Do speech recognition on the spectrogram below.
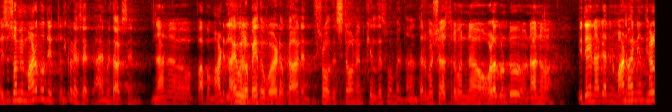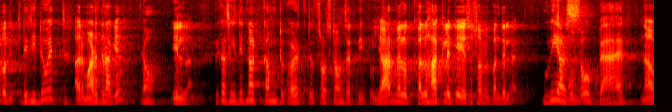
ಯೇಸು ಸ್ವಾಮಿ ಮಾಡ್ಬೋದಿತ್ತು He sir could have said, I am without sin. ನಾನು ಪಾಪ ಮಾಡಿಲ್ಲ I will will the obey the word of God and throw the stone and kill this woman. ನಾನು ಧರ್ಮಶಾಸ್ತ್ರವನ್ನ ಒಳಗೊಂಡು ನಾನು ವಿಧೇಯನಾಗಿ ಅದನ್ನ ಮಾಡ್ತೀನಿ ಅಂತ ಹೇಳ್ಬೋದಿತ್ತು Did he do it? ಆದ್ರೆ ಮಾಡಿದನಾಗೆ No. ಇಲ್ಲ Because he did not come to earth to throw stones at people. ಯಾರ ಮೇಲೂ ಕಲ್ಲು ಹಾಕ್ಲಿಕ್ಕೆ ಯೇಸು ಸ್ವಾಮಿ ಬಂದಿಲ್ಲ We are so bad ನಾವು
